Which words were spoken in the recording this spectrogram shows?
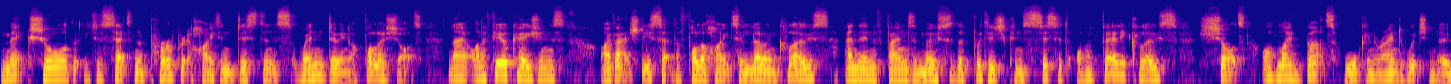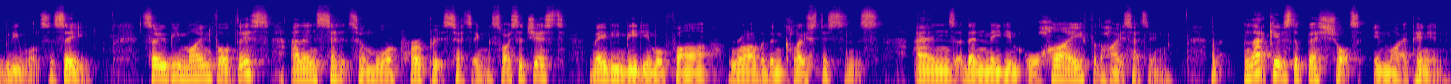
make sure that you set an appropriate height and distance when doing a follow shot. Now, on a few occasions, I've actually set the follow height to low and close and then found most of the footage consisted of a fairly close shot of my butt walking around which nobody wants to see. So be mindful of this and then set it to a more appropriate setting. So I suggest maybe medium or far rather than close distance and then medium or high for the height setting. And, that gives the best shot in my opinion.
